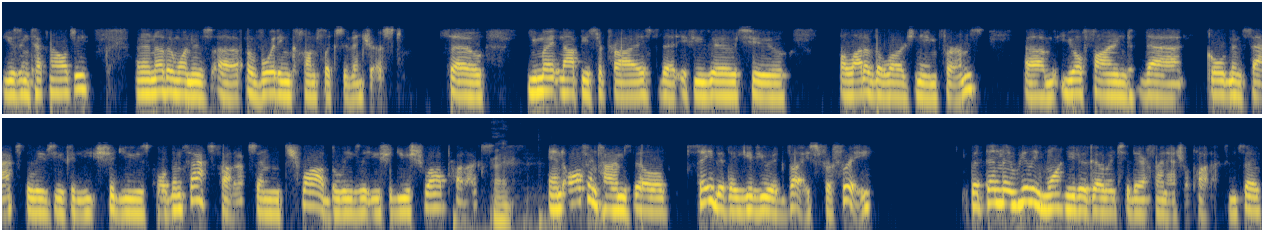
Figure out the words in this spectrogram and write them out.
using technology. And another one is uh, avoiding conflicts of interest. So you might not be surprised that if you go to a lot of the large name firms, um, you'll find that Goldman Sachs believes you can, should use Goldman Sachs products, and Schwab believes that you should use Schwab products. Right. And oftentimes they'll say that they give you advice for free, but then they really want you to go into their financial products. And so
